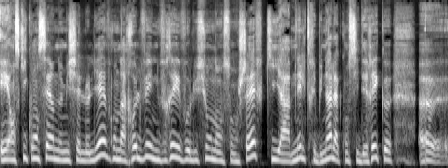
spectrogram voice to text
Et en ce qui concerne Michel Lelièvre, on a relevé une vraie évolution dans son chef qui a amené le tribunal à considérer que euh,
